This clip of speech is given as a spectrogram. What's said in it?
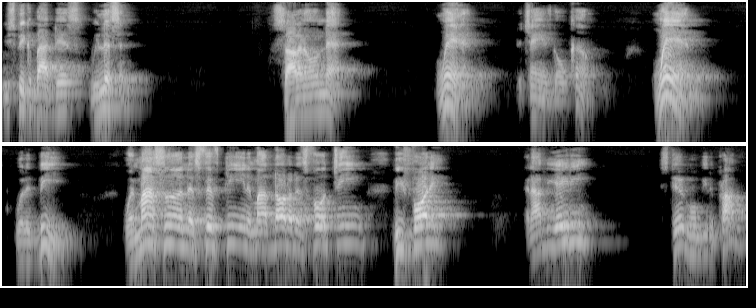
we speak about this, we listen. Solid on that. When the change gonna come? When will it be? When my son that's 15 and my daughter that's 14 be 40 and I be 80, still gonna be the problem.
